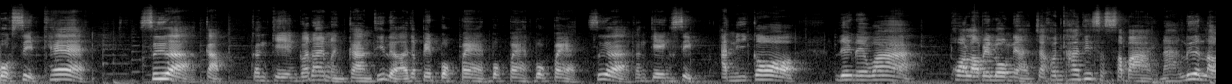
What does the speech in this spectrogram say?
บวก 10 แค่เสื้อกับกางเกงก็ได้เหมือนกันที่เหลืออาจจะเป็นบวก8บวก8บวก8เสื้อกางเกง 10 อันนี้ก็เรียกได้ว่า พอเราไปลงเนี่ยจะค่อนข้างที่สบายนะเลื่อนเรา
